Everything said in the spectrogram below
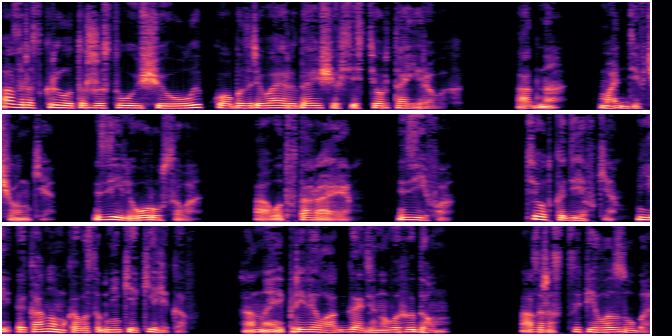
Азра скрыла торжествующую улыбку, обозревая рыдающих сестер Таировых. Одна — мать девчонки, Зиля Урусова. А вот вторая — Зифа, тетка девки и экономка в особняке Киликов. Она и привела к гадину в их дом. Азра сцепила зубы.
